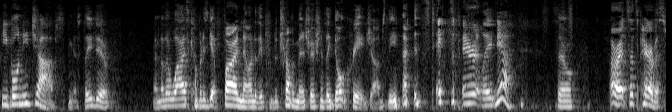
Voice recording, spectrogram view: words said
People need jobs. Yes, they do. And otherwise, companies get fined now under the, the Trump administration if they don't create jobs in the United States, apparently. Yeah. So, all right, so that's Paribus.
